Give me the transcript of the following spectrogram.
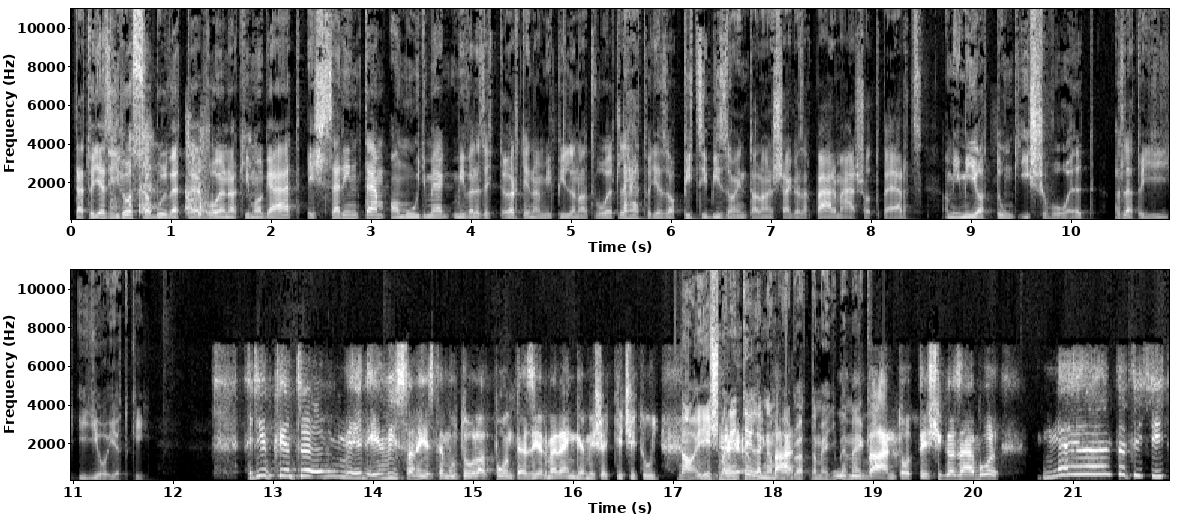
Tehát, hogy ez így rosszabbul vette volna ki magát, és szerintem amúgy meg, mivel ez egy történelmi pillanat volt, lehet, hogy ez a pici bizonytalanság, az a pár másodperc, ami miattunk is volt, az lehet, hogy így, így jól jött ki. Egyébként én, én visszanéztem utólag pont ezért, mert engem is egy kicsit úgy... Na, és mert én tényleg nem bánt, hallgattam egybe meg. Bántott, és igazából ne, tehát így, így,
